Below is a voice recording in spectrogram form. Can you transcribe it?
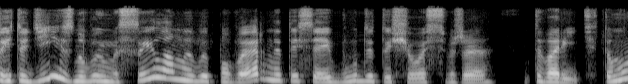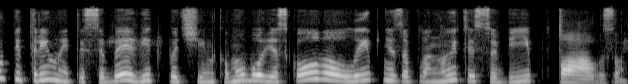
і тоді з новими силами ви повернетеся і будете щось вже творіть. Тому підтримайте себе відпочинком. Обов'язково у липні заплануйте собі паузу.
